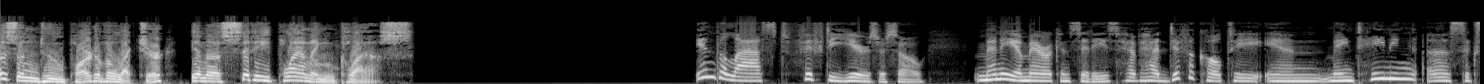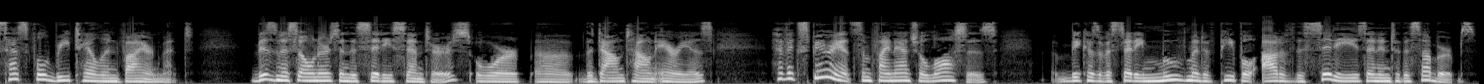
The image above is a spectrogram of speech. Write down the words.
Listen to part of a lecture in a city planning class. In the last 50 years or so, many American cities have had difficulty in maintaining a successful retail environment. Business owners in the city centers or uh, the downtown areas have experienced some financial losses because of a steady movement of people out of the cities and into the suburbs.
